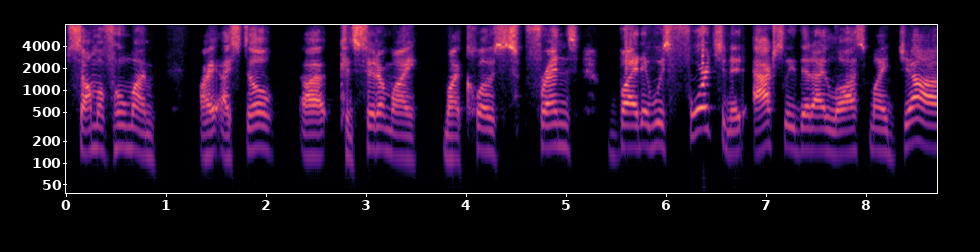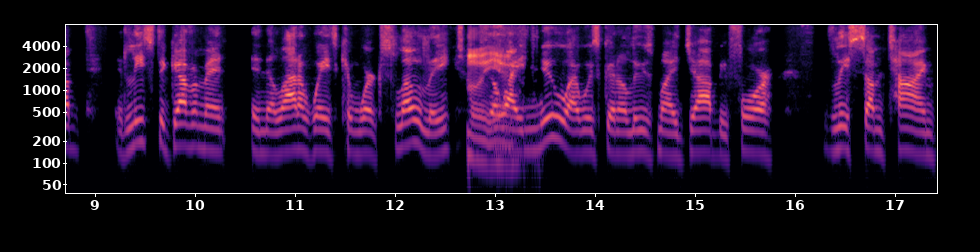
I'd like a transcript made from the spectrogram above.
some of whom I'm I, I still uh, consider my my close friends. But it was fortunate actually that I lost my job. At least the government in a lot of ways can work slowly. Oh So yeah. I knew I was going to lose my job before at least some time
